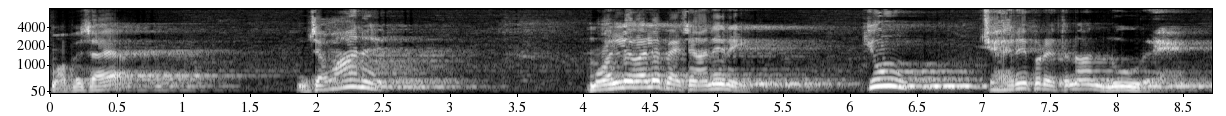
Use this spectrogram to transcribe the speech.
واپس آیا۔ جوان ہے۔ محلے والے پہچانے نہیں۔ کیوں؟ چہرے پر اتنا نور ہے۔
